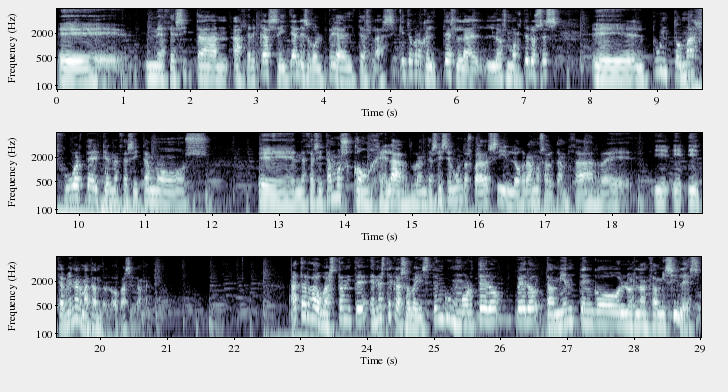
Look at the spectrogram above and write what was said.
Eh, necesitan acercarse y ya les golpea el Tesla. Así que yo creo que el Tesla, los morteros es eh, el punto más fuerte que necesitamos eh, necesitamos congelar durante 6 segundos para ver si logramos alcanzar eh, y, terminar matándolo, básicamente. Ha tardado bastante, en este caso veis, tengo un mortero, pero también tengo los lanzamisiles.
